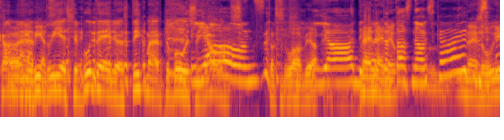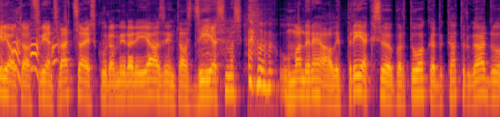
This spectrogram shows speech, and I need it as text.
Kamēr ir tu iesi budēļos, tikmēr tu būsi jauns. Tas ir labi. Jā, Jā, Di, bet tad tas nav skaidrs. Nē, nu, ir jau tāds viens vecais, kuram ir arī jāzina tās dziesmas. Un man reāli ir prieks par to, ka katru gadu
